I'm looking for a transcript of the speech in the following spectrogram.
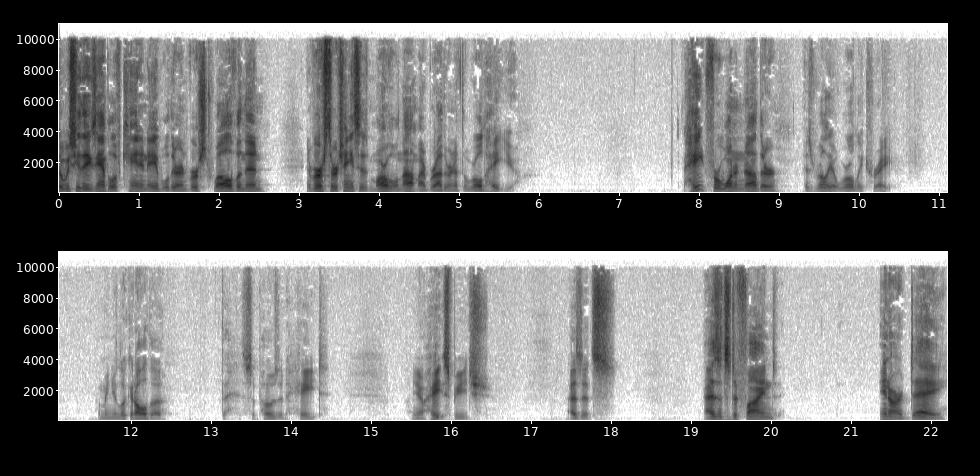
So we see the example of Cain and Abel there in verse 12, and then in verse 13 he says, Marvel not, my brethren, if the world hate you. Hate for one another is really a worldly trait. I mean, you look at all the, the supposed hate you know, hate speech as it's as it's defined in our day,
